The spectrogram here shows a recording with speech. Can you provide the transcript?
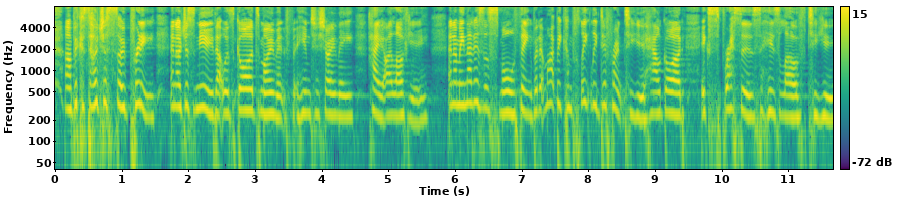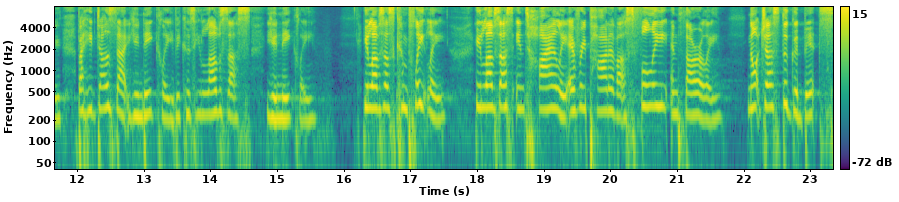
uh, because they were just so pretty, and I just knew that was God's moment for Him to show me, "Hey, I love you." And I mean, that is a small thing, but it might be completely different to you how God expresses His love to you. But He does that uniquely because He loves us uniquely. He loves us completely. He loves us entirely, every part of us, fully and thoroughly. Not just the good bits,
